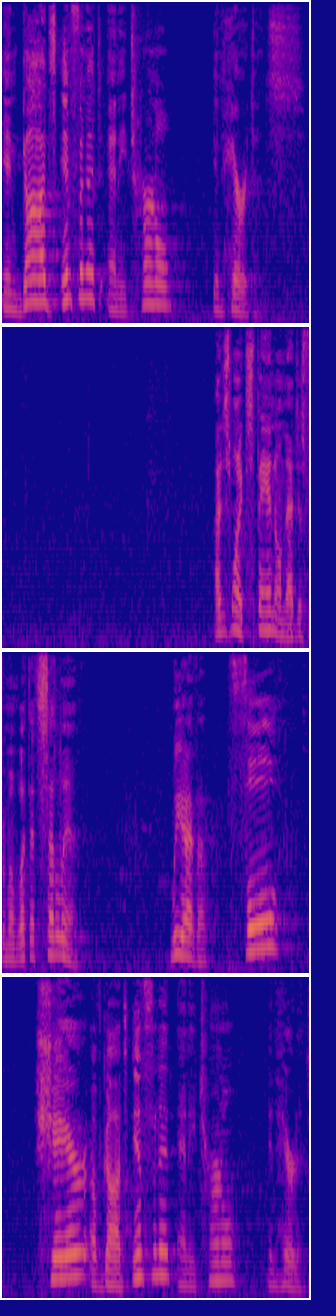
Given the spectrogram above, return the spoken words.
in God's infinite and eternal inheritance. I just want to expand on that just for a moment. Let that settle in. We have a full share of God's infinite and eternal inheritance.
